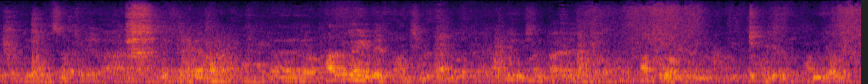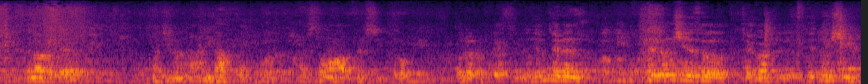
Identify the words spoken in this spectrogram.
교직을 했었고 제가 어, 환경에 대해서 관심을 가지고 있습니다. 앞으로 이 대전 환경 연합에 관심을 많이 갖고 활성화될 수 있도록 노력을 하겠습니다. 현재는 세종시에서 제가 그 세종시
